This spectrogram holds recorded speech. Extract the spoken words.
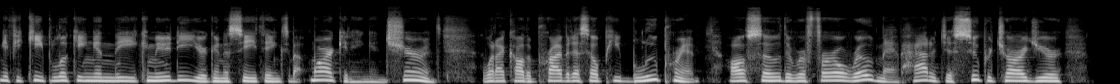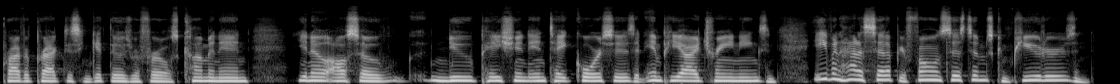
If you keep looking in the community, you're going to see things about marketing, insurance, what I call the private SLP blueprint, also the referral roadmap, how to just supercharge your private practice and get those referrals coming in you know, also new patient intake courses and MPI trainings, and even how to set up your phone systems, computers, and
